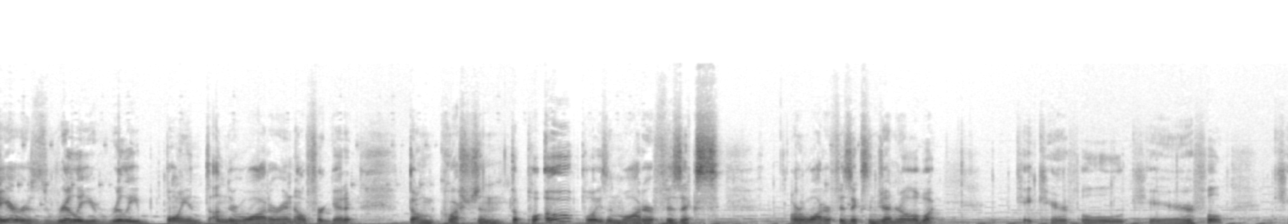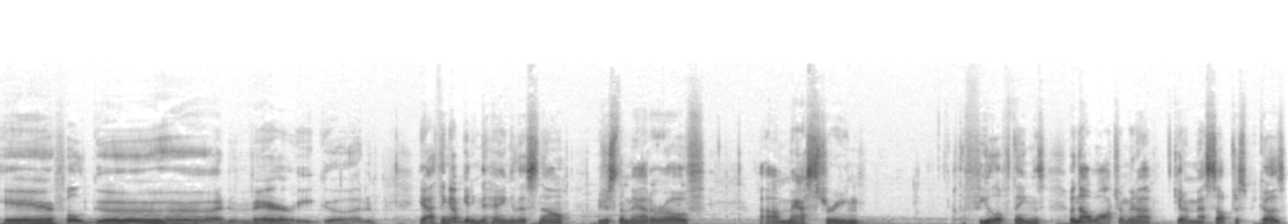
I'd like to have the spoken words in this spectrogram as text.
air is really, really buoyant underwater, and oh, forget it. Don't question the po oh poison water physics, or water physics in general. Oh boy. Okay, careful, careful, careful. Good, very good. Yeah, I think I'm getting the hang of this now. It's just a matter of uh, mastering the feel of things. But now watch, I'm gonna gonna mess up just because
